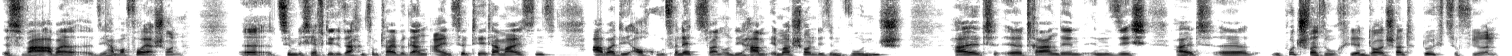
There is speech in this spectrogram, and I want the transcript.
Es war aber, sie haben auch vorher schon äh, ziemlich heftige Sachen zum Teil begangen, Einzeltäter meistens, aber die auch gut vernetzt waren und die haben immer schon diesen Wunsch, halt äh, tragen den in sich halt äh, einen Putschversuch hier in Deutschland durchzuführen.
